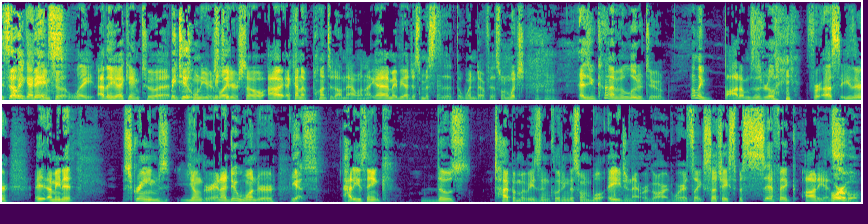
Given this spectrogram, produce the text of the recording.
so I think I came to it late. I think I came to it Me too. 20 years Me too. later. So I, I kind of punted on that one. Like, yeah, maybe I just missed the, the window for this one, which, Mm-hmm. as you kind of alluded to, I don't think Bottoms is really for us either. It, I mean, it screams younger. And I do wonder, Yes. how do you think those type of movies, including this one, will age in that regard, where it's like such a specific audience? Horrible.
